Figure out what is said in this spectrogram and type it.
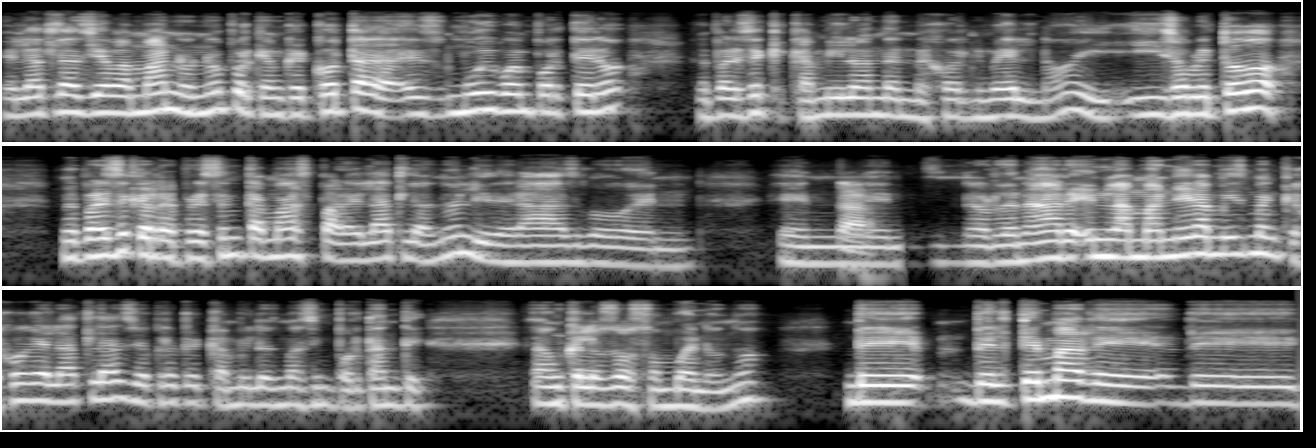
el Atlas lleva mano, ¿no? Porque aunque Cota es muy buen portero, me parece que Camilo anda en mejor nivel, ¿no? Y, y sobre todo, me parece que representa más para el Atlas, ¿no? En liderazgo, en, en, ordenar, en la manera misma en que juega el Atlas, yo creo que Camilo es más importante, aunque los dos son buenos, ¿no? De, del tema de, de,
